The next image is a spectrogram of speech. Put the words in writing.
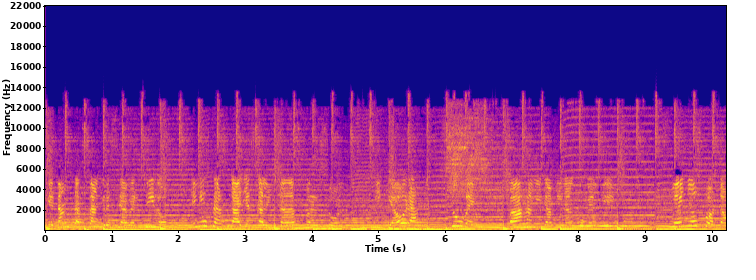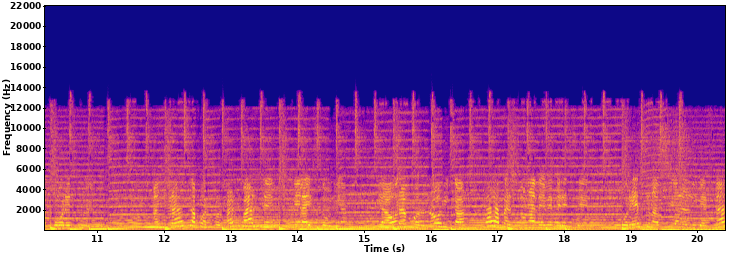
Que tanta sangre se ha vertido en estas calles calentadas por el sol y que ahora suben, bajan y caminan con el tiempo. Sueños por tambores nuevos. Añoranza por formar parte de la historia que ahora por lógica cada persona debe merecer. Por eso nació la libertad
